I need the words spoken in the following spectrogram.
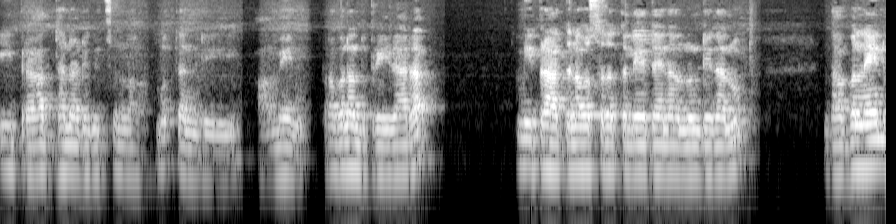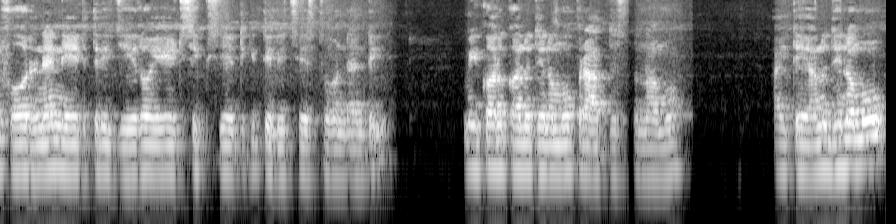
ఈ ప్రార్థన అడుగుచున్నాము తండ్రి. ఆమెన్. ప్రభునందు ప్రియులారా మీ ప్రార్థన అవసరత లేదైనా నుండి నన్ను double nine four nine eight three zero eight six ఎయిట్కి తెలియచేస్తూ ఉండండి. మీ కొరకు అనుదినము ప్రార్థిస్తున్నాము. అయితే అనుదినము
